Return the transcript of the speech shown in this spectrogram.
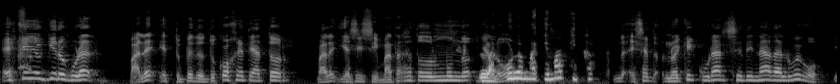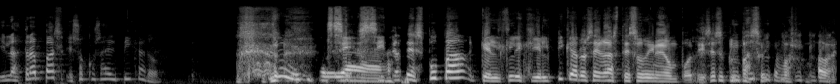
Es que yo quiero curar. Vale, estupendo. Tú cógete a Thor, ¿vale? Y así, si matas a todo el mundo. La cura matemática. Exacto, no hay que curarse de nada luego. Y las trampas, eso es cosa del pícaro. si, te haces pupa, que el, que el pícaro se gaste su dinero en potis. Es culpa suya, por favor.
